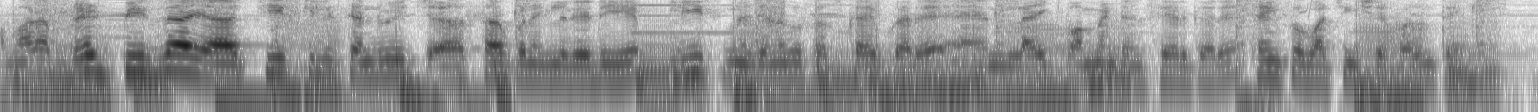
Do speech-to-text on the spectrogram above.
हमारा ब्रेड पिज़्ज़ा या चीज़ चिली सैंडविच सर्व करने के लिए रेडी है। प्लीज़ मेरे चैनल को सब्सक्राइब करें and like comment and share करें। Thanks for watching chef thank you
